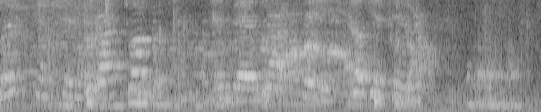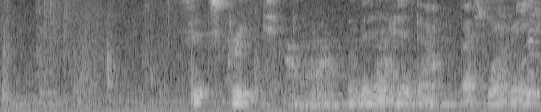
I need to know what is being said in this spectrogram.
lifted his scarf up, and then that thing took his hand off. Sit straight and bend your head down. That's what I mean.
